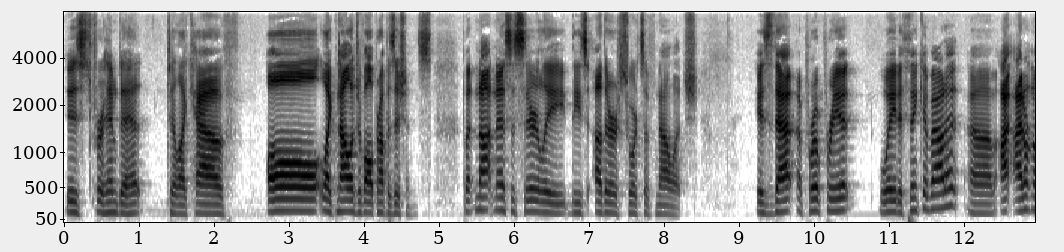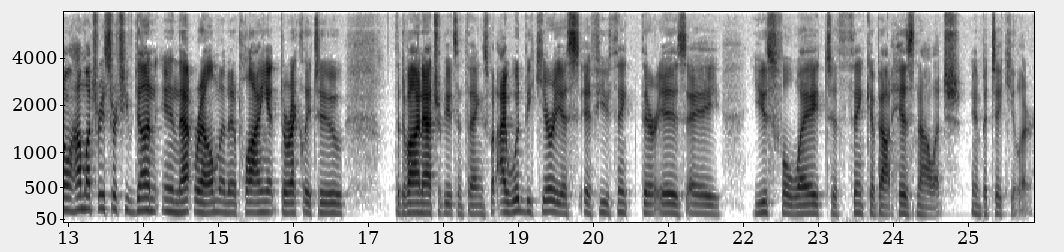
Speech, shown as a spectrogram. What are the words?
is for him to to like have all like knowledge of all propositions, but not necessarily these other sorts of knowledge. Is that appropriate way to think about it? Uh, I, I don't know how much research you've done in that realm and applying it directly to the divine attributes and things, but I would be curious if you think there is a useful way to think about his knowledge in particular.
